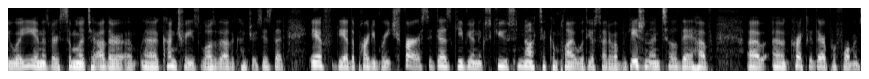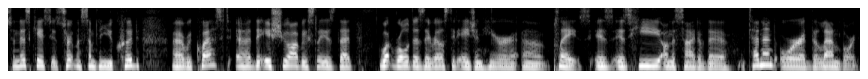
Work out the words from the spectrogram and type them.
UAE, and it's very similar to other uh, uh, countries, laws of other countries, is that if the other party breached first, it does give you an excuse not to comply with your side of obligation until they have uh, uh, corrected their performance. In this case, it's certainly something you could uh, request. Uh, the issue, obviously, is that what role does the real estate agent here uh, plays? Is is he on the side of the tenant or the landlord?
